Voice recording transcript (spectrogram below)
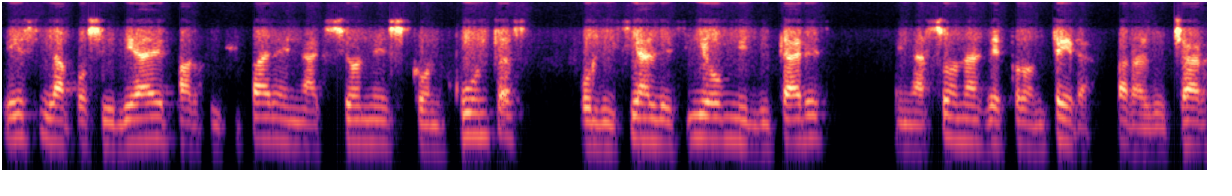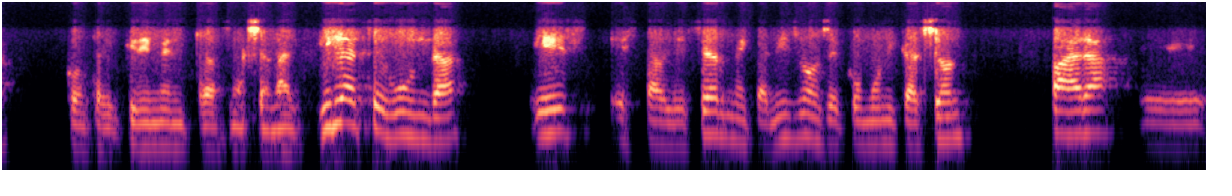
es la posibilidad de participar en acciones conjuntas, policiales y o militares en las zonas de frontera para luchar contra el crimen transnacional. Y la segunda es establecer mecanismos de comunicación para eh,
